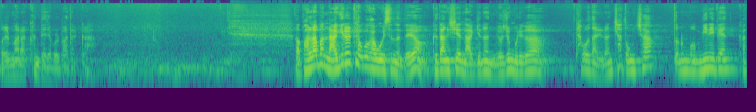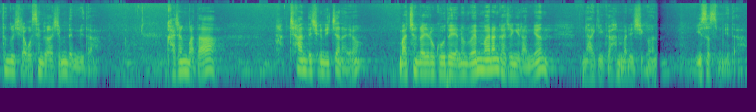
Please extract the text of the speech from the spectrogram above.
얼마나 큰 대접을 받을까. 아, 발람은 나귀를 타고 가고 있었는데요. 그 당시에 나귀는 요즘 우리가 타고 다니는 자동차 또는 뭐 미니밴 같은 것이라고 생각하시면 됩니다. 가정마다 차 한 대씩은 있잖아요. 마찬가지로 고도에는 웬만한 가정이라면 나귀가 한 마리씩은 있었습니다.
